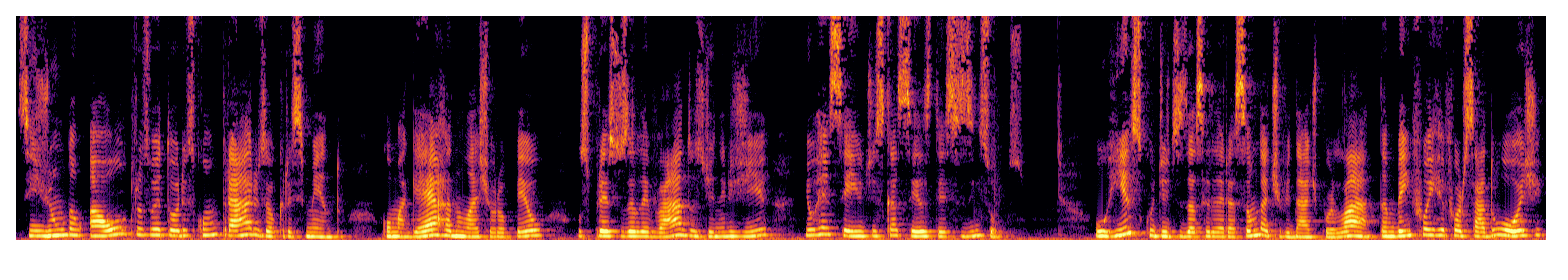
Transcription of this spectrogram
se juntam a outros vetores contrários ao crescimento, como a guerra no leste europeu, os preços elevados de energia e o receio de escassez desses insumos. O risco de desaceleração da atividade por lá também foi reforçado hoje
